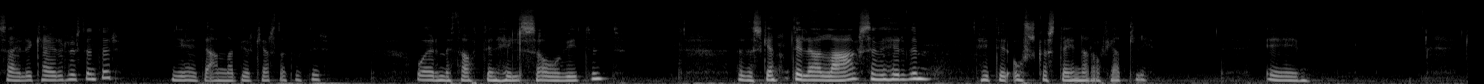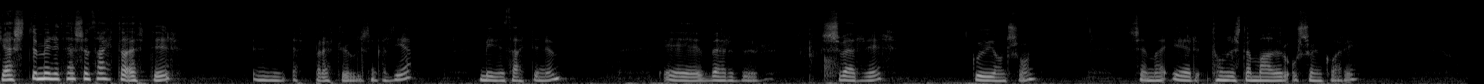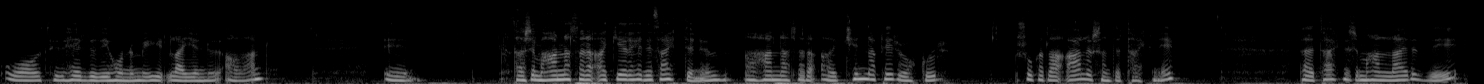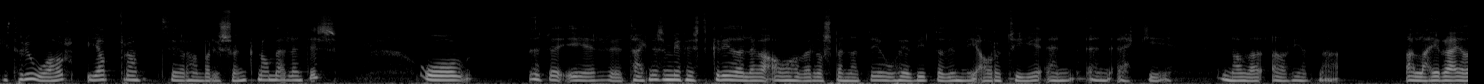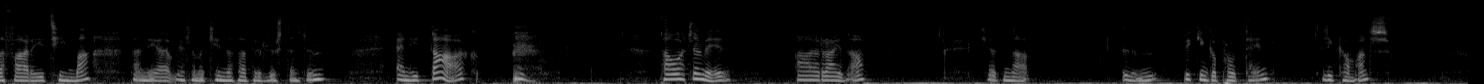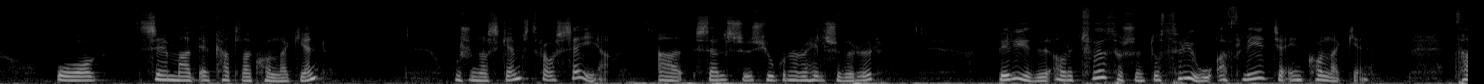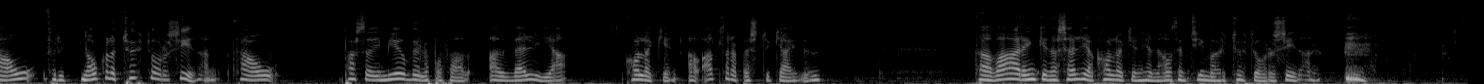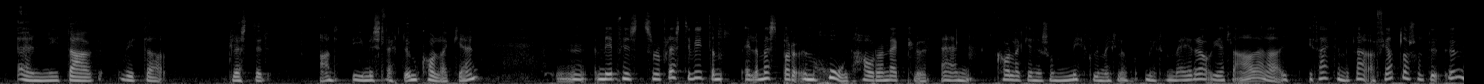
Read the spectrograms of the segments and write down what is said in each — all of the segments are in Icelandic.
Sæli kæri hlustundur, ég heiti Anna Björk Kjartatóttir og er með þáttinn Hilsa og Vitund. Þetta skemmtilega lag sem við heyrðum heitir Óskasteinar á fjalli. E, Gestur minni þessum þætt á eftir, e, eftir auglýsingarlið, miðin þættinum, e, verður Sverrir Guðjónsson sem er tónlistamadur og söngvari og þið heyrðuð í honum í læginu áðan. Um, það sem hann ætlar að gera hérna í þættinum að hann ætlar að kynna fyrir okkur svo kallar Alexander tækni það er tækni sem hann læriði í þrjú ár jafnframt þegar hann var í söngnámi erlendis. Og þetta er tækni sem ég finnst gríðarlega áhugaverð og spennandi og hef vitað um í áratvíi en, en ekki náða að hérna að læra eða fara í tíma. Þannig að við ætlum að kynna það fyrir hlustendum. En í dag þá ætlum við að ræða hérna um byggingaprótein líkamanns og sem að er kallað kollagen. Og svona skemst frá að segja að Celsus, hjúgrunar og heilsuförur byrjuðu árið 2003 að flytja inn kollagen þá fyrir nákvæmlega 20 ára síðan þá passaði mjög vel upp á það að velja kollagen af allra bestu gæðum. Það var engin að selja kollagen hérna á þeim tíma fyrir 20 ára síðan. En í dag vita flestir ímislegt um kollagen mér finnst svona flesti vita eða mest bara um húð, hára neglur en kollagen er svo miklu miklu, miklu meira og ég ætla aðalega í, í þættum í dag að fjalla svolítið um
